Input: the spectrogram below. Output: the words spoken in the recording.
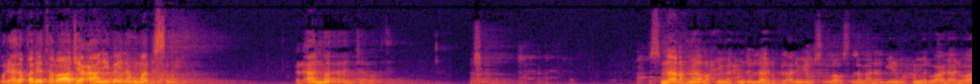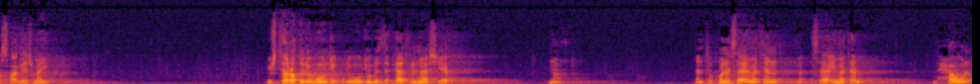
ولهذا قال يتراجعان بينهما بالسوية. الآن ما انتهى الوقت. بسم الله الرحمن الرحيم. الحمد لله رب العالمين وصلى الله وسلم على نبينا محمد وعلى آله وأصحابه أجمعين. يشترط لوجوب الزكاة في الماشية. نعم. أن تكون سائمة سائمة الحول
